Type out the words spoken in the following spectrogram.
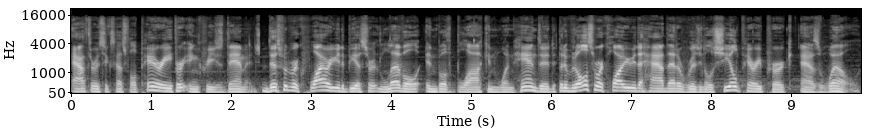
after a successful parry for increased damage. This would require you to be a certain level in both block and one-handed, but it would also require you to have that original Shield Parry perk as well.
